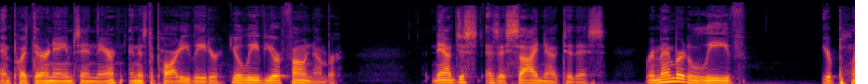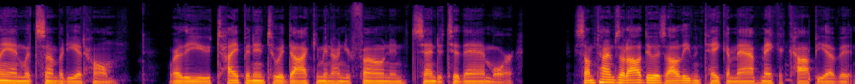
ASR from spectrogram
and put their names in there. And as the party leader, you'll leave your phone number. Now, just as a side note to this, remember to leave your plan with somebody at home, whether you type it into a document on your phone and send it to them, or sometimes what I'll do is I'll even take a map, make a copy of it,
